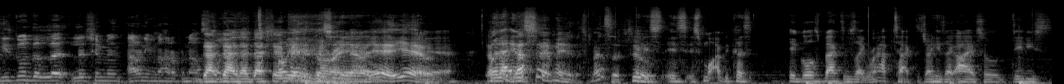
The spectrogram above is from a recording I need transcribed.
He's doing the Le- Lichman. I don't even know how to pronounce That, it. that, that, that Oh, champagne is going right now. Yeah, yeah. But That's, that- that champagne is expensive too. it's, it's, it's smart because it goes back to his like rap tactics, right? He's like, all right, so Diddy's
